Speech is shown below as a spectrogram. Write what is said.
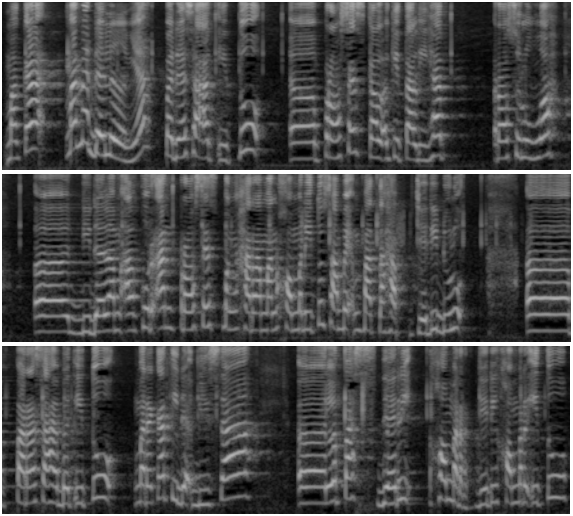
Maka mana dalilnya pada saat itu e, proses kalau kita lihat Rasulullah e, di dalam Al-Qur'an proses pengharaman homer itu sampai empat tahap. Jadi dulu e, para sahabat itu mereka tidak bisa uh, lepas dari homer. Jadi homer itu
